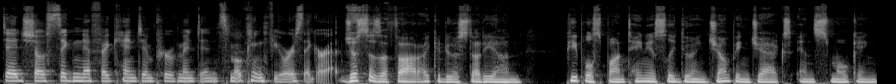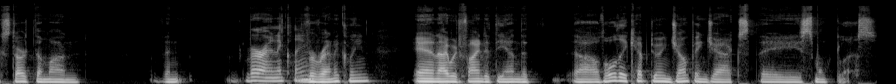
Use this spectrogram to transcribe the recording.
did show significant improvement in smoking fewer cigarettes. Just as a thought, I could do a study on people spontaneously doing jumping jacks and smoking. Start them on ven- Varenicline. varenicline, and I would find at the end that uh, although they kept doing jumping jacks, they smoked less.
